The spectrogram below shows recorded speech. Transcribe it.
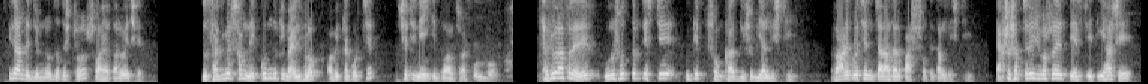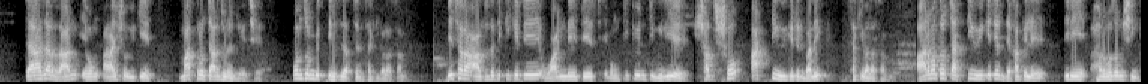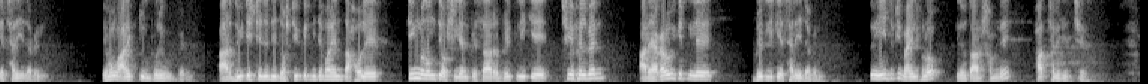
স্পিনারদের জন্য যথেষ্ট সহায়তা রয়েছে। তো সাকিবের সামনে কোন দুটি মাইল ফলক অপেক্ষা করছে, সেটি নিয়েই কিন্তু আলোচনা করব। সাকিব আল হাসানের উনসত্তর টেস্টে উইকেট সংখ্যা দুইশো বিয়াল্লিশটি। রান করেছেন চার হাজার পাঁচশো তেতাল্লিশটি। একশো সাতচল্লিশ বছরের টেস্ট ইতিহাসে চার হাজার রান এবং আড়াইশো উইকেট মাত্র চারজনের রয়েছে। পঞ্চম ব্যক্তি হতে যাচ্ছেন সাকিব আল হাসান। এছাড়া আন্তর্জাতিক ক্রিকেটে ওয়ান ডে টেস্ট এবং টি টোয়েন্টি মিলিয়ে সাতশো আটটি উইকেটের মালিক সাকিব আল হাসান। আর মাত্র চারটি উইকেটের দেখা পেলে তিনি হরভজন সিংকে ছাড়িয়ে যাবেন এবং আরেকটি উপরে উঠবেন। আর দুই টেস্টে যদি দশটি উইকেট নিতে পারেন, তাহলে কিংবদন্তি অস্ট্রেলিয়ান পেসার ব্রিটলিকে ছুঁয়ে ফেলবেন আর এগারো উইকেট নিলে ব্রিটলিকে ছাড়িয়ে যাবেন। তো এই দুটি মাইল ফলক কিন্তু তার সামনে হাত ছাড়িয়ে দিচ্ছে।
